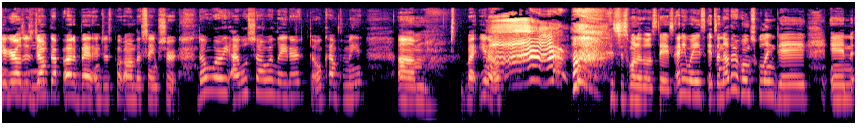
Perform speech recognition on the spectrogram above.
your girl just jumped up out of bed and just put on the same shirt. Don't worry, I will shower later. Don't come for me. Um, but you know, it's just one of those days. Anyways, it's another homeschooling day in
